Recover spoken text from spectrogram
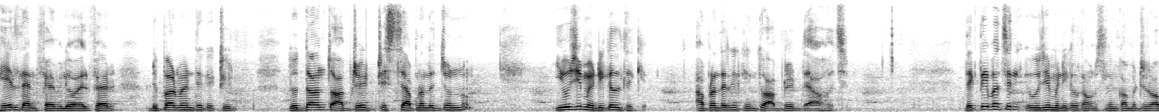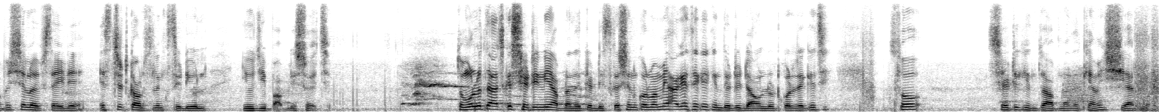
health and family welfare department থেকে একটি দুর্দান্ত আপডেট এসছে আপনাদের জন্য। ইউজি মেডিকেল থেকে আপনাদেরকে কিন্তু আপডেট দেওয়া হয়েছে। দেখতেই পাচ্ছেন ইউজি মেডিকেল কাউন্সিলিং কমিটির অফিসিয়াল ওয়েবসাইটে state counselling schedule UG publish হয়েছে। তো মূলত আজকে সেটি নিয়ে আপনাদেরকে ডিসকাশন করব। আমি আগে থেকে কিন্তু এটি ডাউনলোড করে রেখেছি। সো সেটি কিন্তু আপনাদেরকে আমি শেয়ার করব।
